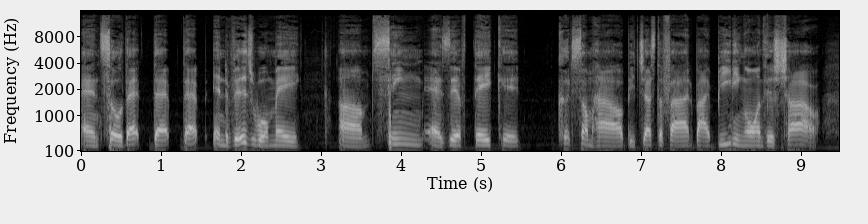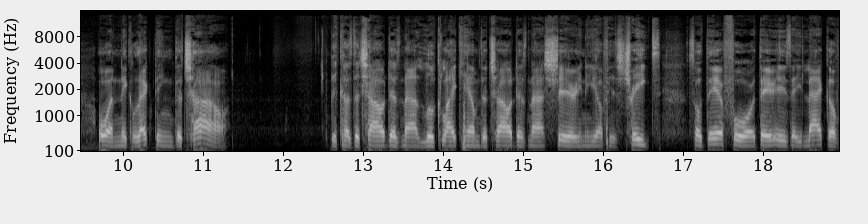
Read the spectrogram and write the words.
and so that that that individual may um, seem as if they could could somehow be justified by beating on this child or neglecting the child because the child does not look like him, the child does not share any of his traits. So, therefore, there is a lack of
